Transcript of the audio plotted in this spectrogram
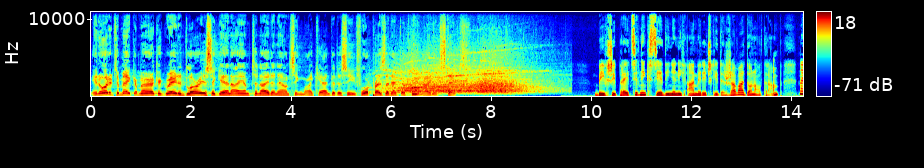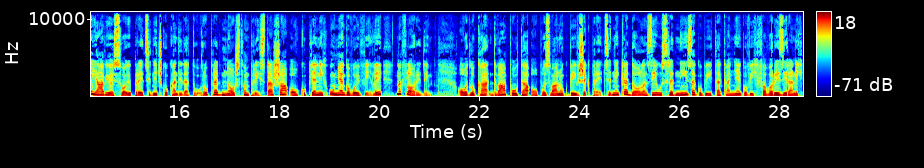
In order to make America great and glorious again, I am tonight announcing my candidacy for President of the United States. Bivši predsjednik Sjedinjenih američkih država Donald Trump najavio je svoju predsjedničku kandidaturu pred mnoštvom pristaša okupljenih u njegovoj vili na Floridi. Odluka dva puta opozvanog bivšeg predsjednika dolazi usred niza gubitaka njegovih favoriziranih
